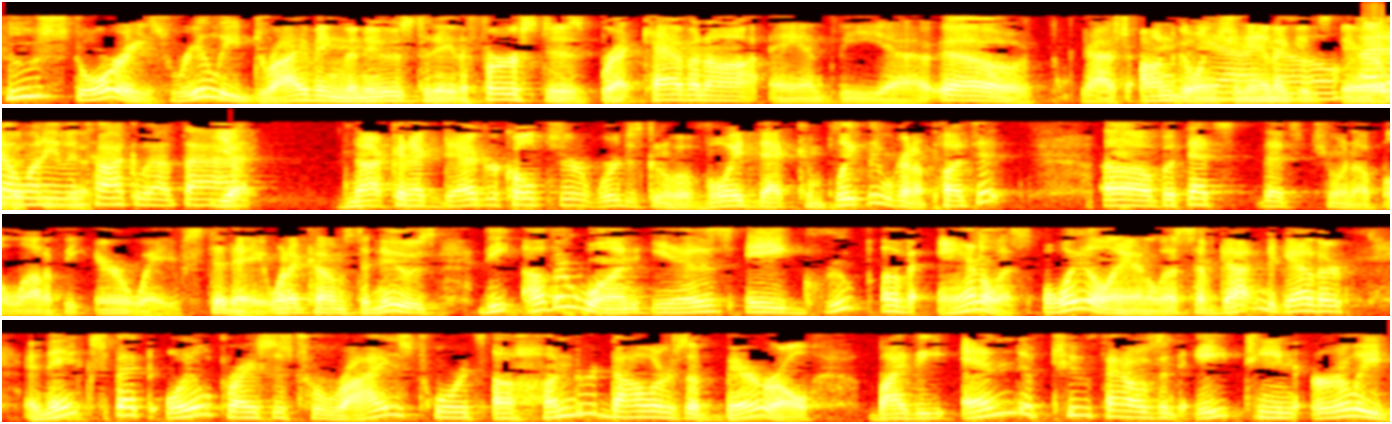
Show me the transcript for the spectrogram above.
two stories really driving the news today. The first is Brett Kavanaugh and the uh, oh gosh, ongoing yeah, shenanigans I there. I don't want to even talk about that. Yep. Not connected to agriculture. We're just going to avoid that completely. We're going to punt it. Uh, but that's that's chewing up a lot of the airwaves today when it comes to news. The other one is a group of analysts, oil analysts, have gotten together and they expect oil prices to rise towards hundred dollars a barrel by the end of 2018, early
